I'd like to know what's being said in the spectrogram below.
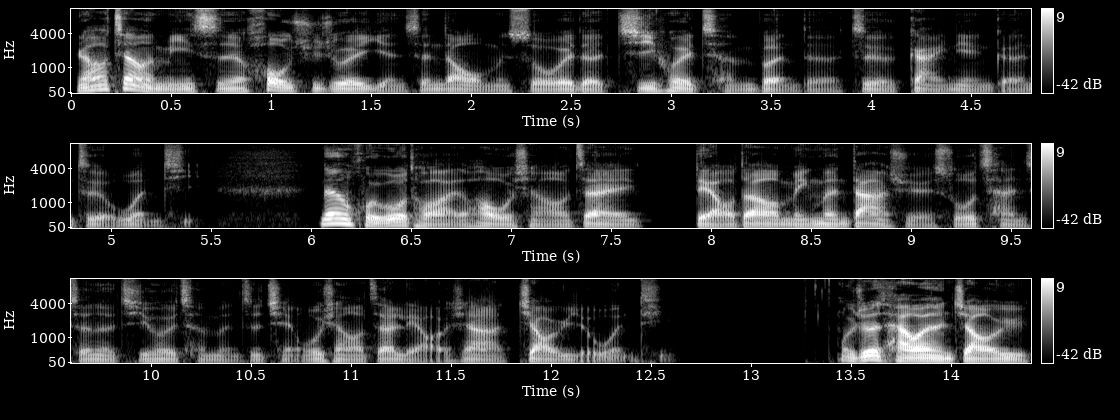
然后这样的迷思后续就会衍生到我们所谓的机会成本的这个概念跟这个问题。那回过头来的话，我想要在聊到名门大学所产生的机会成本之前，我想要再聊一下教育的问题。我觉得台湾的教育，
